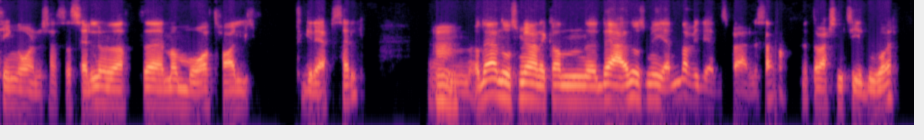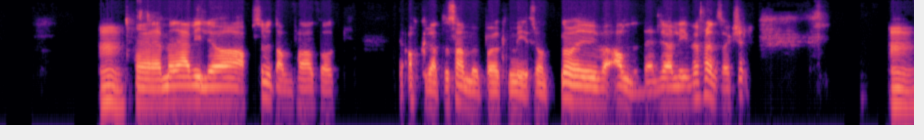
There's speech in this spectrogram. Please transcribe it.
ting ordner seg seg selv, men at uh, man må ta litt grep selv. Um, Mm. Og det er noe som gjerne kan Det er jo noe som igjen da vil gjenspeile seg da, etter hvert som tiden går. Mm. Uh, men jeg vil jo absolutt anbefale at folk akkurat det samme på økonomifronten og i alle deler av livet, for den saks skyld. Mm.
